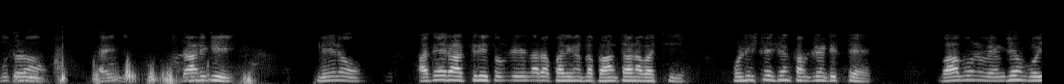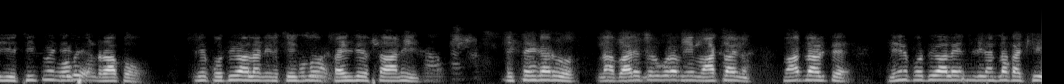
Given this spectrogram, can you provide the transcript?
గుద్దడం అయింది. దానికి నేను అదే రాత్రి తొమ్మిదిన్నర పది గంటల ప్రాంతాన వచ్చి పోలీస్ స్టేషన్ కంప్లైంట్ ఇస్తే బాబు నువ్వు ఎంజిఎం పోయి ట్రీట్మెంట్ తీసుకొని రాపో. రేపు పొద్దుగాల నేను కేసు ఫైల్ చేస్తా అని ఎస్ఐ గారు నా భార్యతో కూడా మేము మాట్లాడినాం. మాట్లాడితే నేను పొద్దుగాల ఎనిమిది గంటలకు వచ్చి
